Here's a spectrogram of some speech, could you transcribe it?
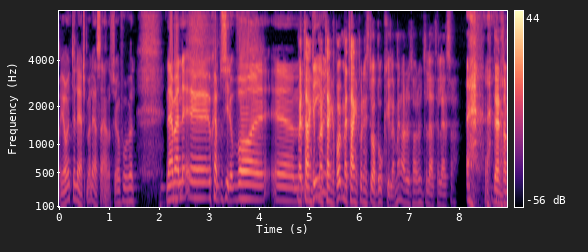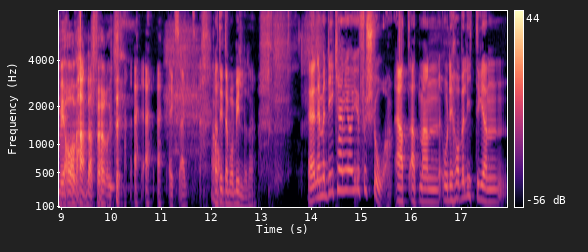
Jag har inte lärt mig läsa än så jag får väl... Nej men eh, skämt åsido, vad... Eh, med, tanke, ju... med, tanke på, med tanke på din stora bokhylla menar du så har du inte lärt dig läsa? Den som vi har avhandlat förut. Exakt. Ja. Jag tittar på bilderna. Eh, nej men det kan jag ju förstå. Att, att man, och det har väl lite grann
